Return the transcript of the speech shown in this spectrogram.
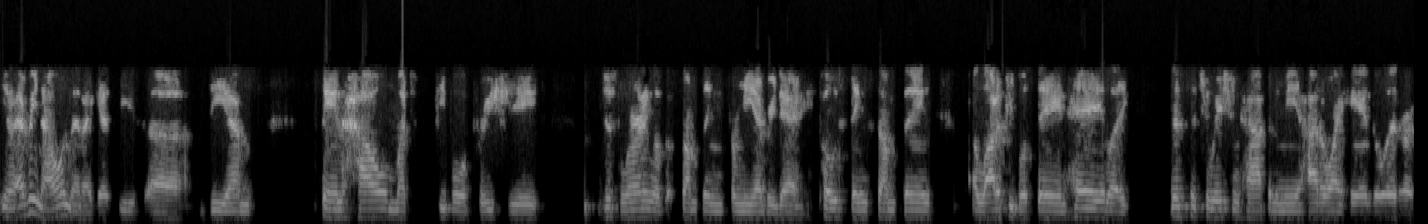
you know, every now and then I get these uh, DMs saying how much people appreciate just learning something from me every day, posting something. A lot of people saying, "Hey, like this situation happened to me. How do I handle it?" Or,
